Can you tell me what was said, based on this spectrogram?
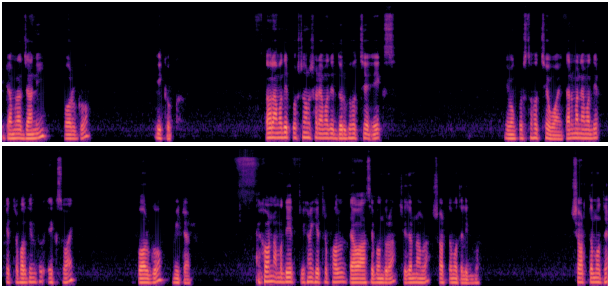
এটা আমরা জানি বর্গ একক। তাহলে আমাদের প্রশ্ন অনুসারে আমাদের দৈর্ঘ্য হচ্ছে এক্স এবং প্রস্থ হচ্ছে ওয়াই তার মানে আমাদের ক্ষেত্রফল কিন্তু এক্স ওয়াই বর্গ মিটার। এখন আমাদের এখানে ক্ষেত্রফল দেওয়া আছে বন্ধুরা, সেজন্য আমরা শর্ত মতে লিখব। শর্ত মতে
